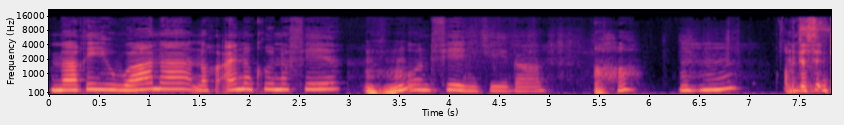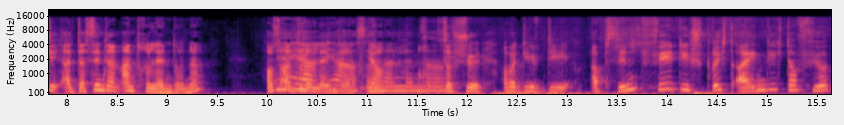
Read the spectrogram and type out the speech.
Marihuana, noch eine grüne Fee mhm. und Feenjäger. Aha. Mhm. Aber das sind, die, das sind dann andere Länder, ne? Aus ja, anderen ja, Ländern. Ja, aus ja. anderen Ländern. Oh, ist doch schön. Aber die, die Absinthfee, die spricht eigentlich dafür,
